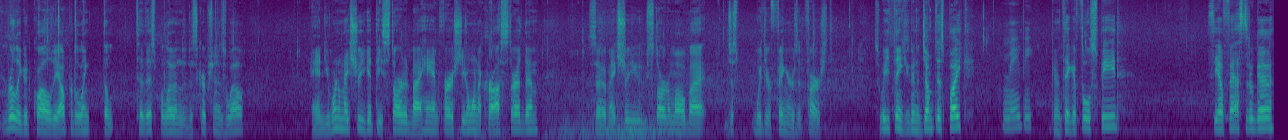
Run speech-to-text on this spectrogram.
really good quality. I'll put a link to, to this below in the description as well. And you want to make sure you get these started by hand first. You don't want to cross thread them. So make sure you start them all by just with your fingers at first. So what do you think? You're going to jump this bike? Maybe. Going to take it full speed? See how fast it'll go?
